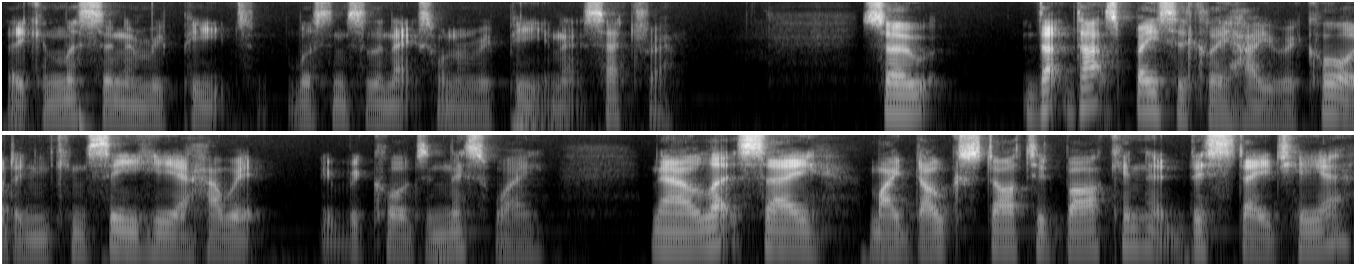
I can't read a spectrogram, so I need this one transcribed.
they can listen and repeat, listen to the next one and repeat, and etc. So that that's basically how you record, and you can see here how it, it records in this way. Now let's say my dog started barking at this stage here.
